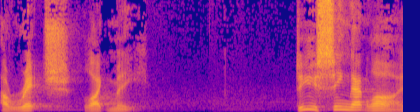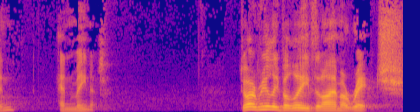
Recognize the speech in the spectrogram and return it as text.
a wretch like me. Do you sing that line and mean it? Do I really believe that I am a wretch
